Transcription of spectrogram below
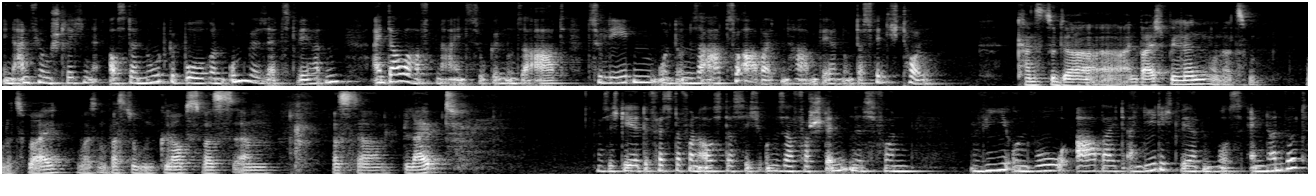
in Anführungsstrichen aus der Not geboren umgesetzt werden, einen dauerhaften Einzug in unsere Art zu leben und unsere Art zu arbeiten haben werden. Und das finde ich toll. Kannst du da äh, ein Beispiel nennen oder, oder zwei, was, was du glaubst, was, ähm, was da bleibt? Also ich gehe fest davon aus, dass sich unser Verständnis von wie und wo Arbeit erledigt werden muss, ändern wird.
